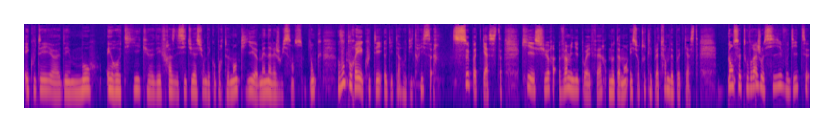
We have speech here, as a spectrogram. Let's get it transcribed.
Écouter des mots érotiques, des phrases, des situations, des comportements qui mènent à la jouissance. Donc, vous pourrez écouter, auditeur, auditrice, ce podcast qui est sur 20minutes.fr notamment et sur toutes les plateformes de podcast. Dans cet ouvrage aussi, vous dites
